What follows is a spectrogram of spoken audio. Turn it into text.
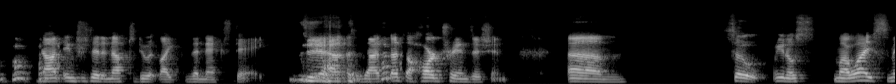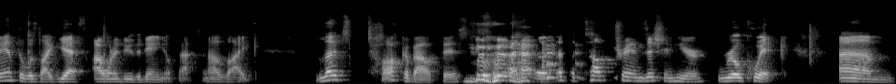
not interested enough to do it like the next day. Yeah. That, that's a hard transition. Um, so, you know, my wife, Samantha, was like, Yes, I want to do the Daniel fast. And I was like, Let's talk about this. That's a, that's a tough transition here, real quick. Um,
